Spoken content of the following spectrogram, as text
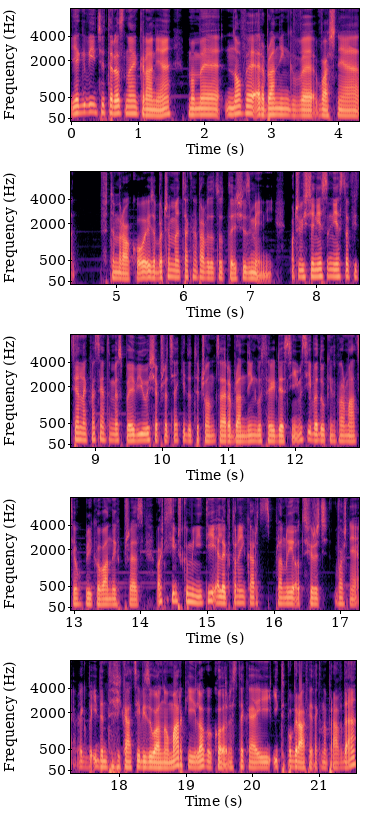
Jak widzicie teraz na ekranie, mamy nowy rebranding w właśnie w tym roku i zobaczymy tak naprawdę, co tutaj się zmieni. Oczywiście nie jest, nie jest to oficjalna kwestia, natomiast pojawiły się przecieki dotyczące rebrandingu serii The Sims i według informacji opublikowanych przez właśnie Sims Community Electronic Arts planuje odświeżyć właśnie jakby identyfikację wizualną marki, logo, kolorystykę i, i typografię tak naprawdę.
